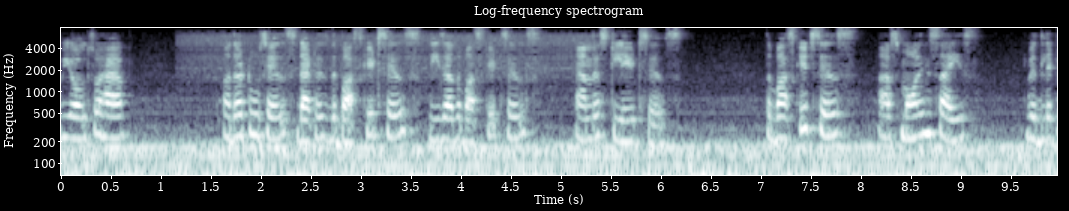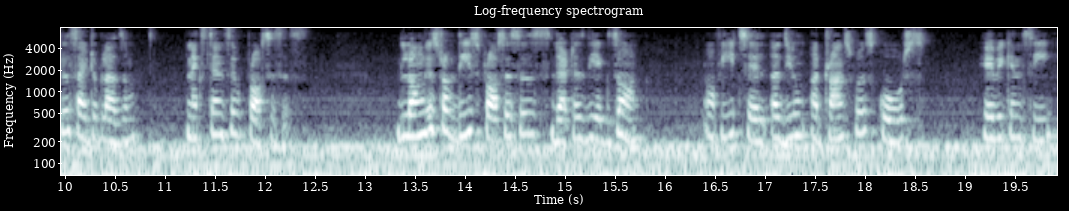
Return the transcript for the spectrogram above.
we also have other two cells that is the basket cells. These are the basket cells and the stellate cells. The basket cells are small in size with little cytoplasm and extensive processes. The longest of these processes, that is the axon of each cell, assume a transverse course. Here we can see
